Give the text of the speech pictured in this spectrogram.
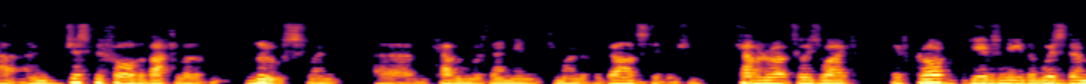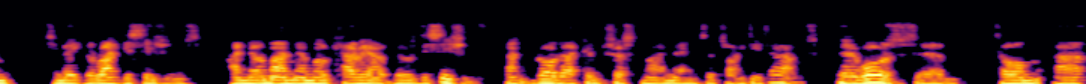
Uh, and just before the Battle of Loos, when uh, Cavan was then in command of the Guards Division, Cavan wrote to his wife, if God gives me the wisdom to make the right decisions, I know my men will carry out those decisions. Thank God I can trust my men to fight it out. There was, um, Tom, uh,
